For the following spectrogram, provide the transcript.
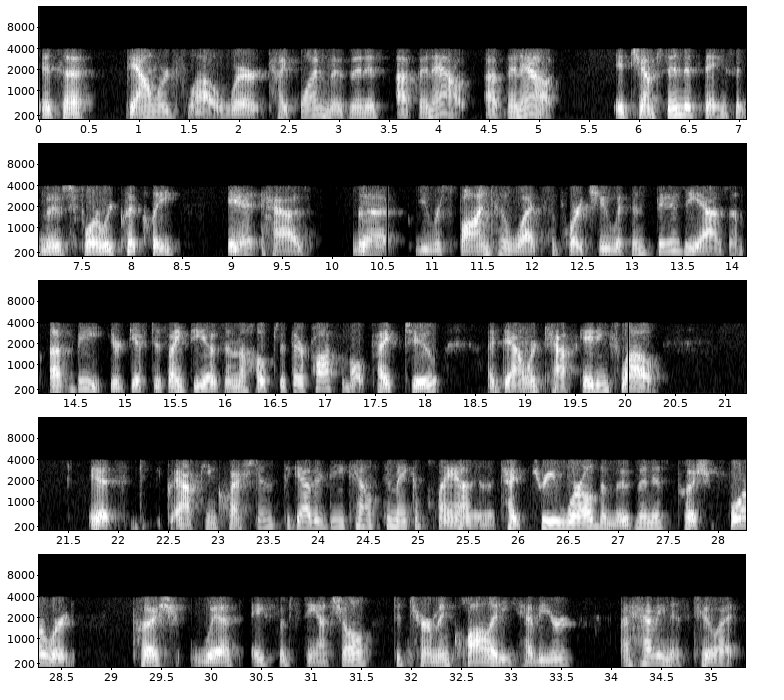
It's a downward flow where type 1 movement is up and out, up and out. It jumps into things, it moves forward quickly. It has the you respond to what supports you with enthusiasm, upbeat. Your gift is ideas and the hope that they're possible. Type 2, a downward cascading flow. It's asking questions to gather details to make a plan. In the type 3 world, the movement is push forward, push with a substantial, determined quality, heavier, a heaviness to it.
